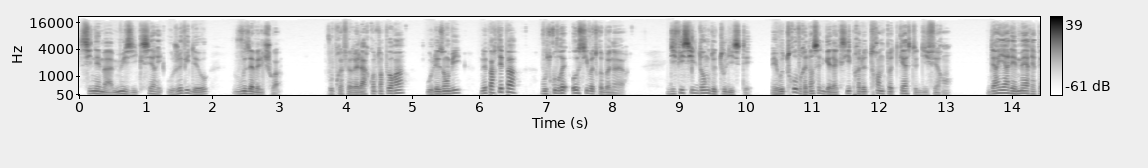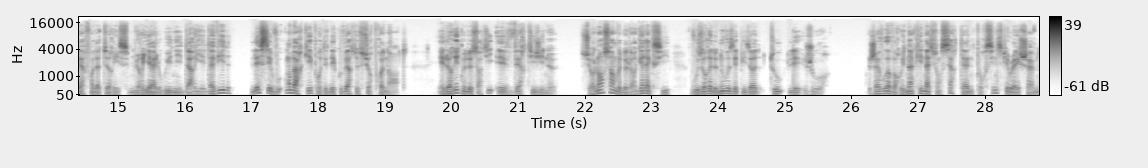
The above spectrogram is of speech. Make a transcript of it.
Cinéma, musique, séries ou jeux vidéo, vous avez le choix. Vous préférez l'art contemporain ou les zombies? Ne partez pas, vous trouverez aussi votre bonheur. Difficile donc de tout lister, mais vous trouverez dans cette galaxie près de 30 podcasts différents. Derrière les mères et pères fondatrices Muriel, Winnie, Dari et David, laissez-vous embarquer pour des découvertes surprenantes. Et le rythme de sortie est vertigineux. Sur l'ensemble de leur galaxie, vous aurez de nouveaux épisodes tous les jours. J'avoue avoir une inclination certaine pour Sinspiration,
